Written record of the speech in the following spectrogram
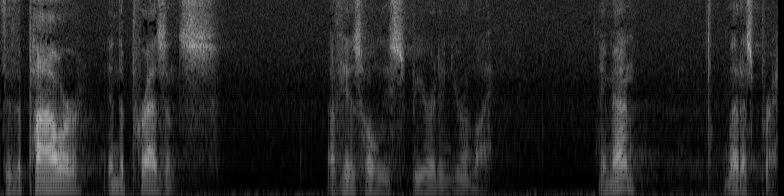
through the power and the presence of His Holy Spirit in your life. Amen? Let us pray.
